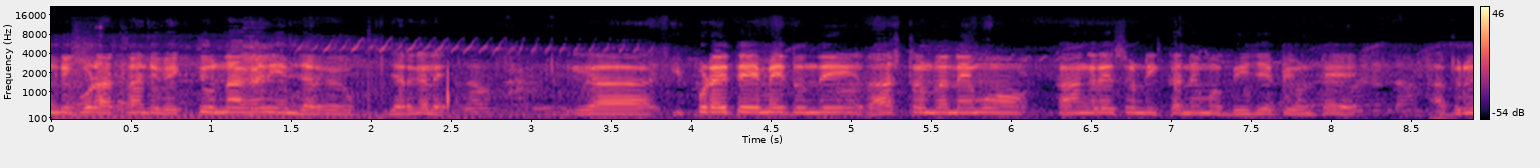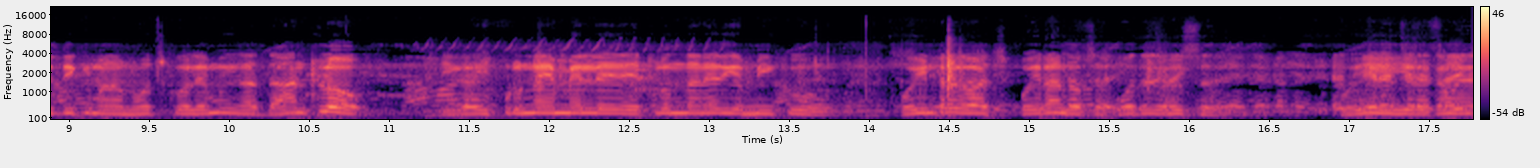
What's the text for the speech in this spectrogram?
ఉండి కూడా అట్లాంటి వ్యక్తి ఉన్నా కానీ ఏం జరగ జరగలే. ఇక ఇప్పుడైతే ఏమవుతుంది రాష్ట్రంలోనేమో కాంగ్రెస్ ఉండి ఇక్కడనేమో బీజేపీ ఉంటే అభివృద్ధికి మనం నోచుకోలేము. ఇక దాంట్లో ఇక ఇప్పుడున్న ఎమ్మెల్యే ఎట్లుందనేది ఇక మీకు పోయింటారు కావచ్చు. పోయిరండి ఒకసారి పోతే తెలుస్తుంది. పోయి ఈ రకమైన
